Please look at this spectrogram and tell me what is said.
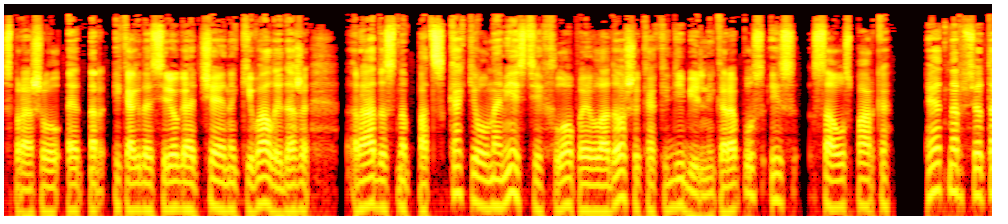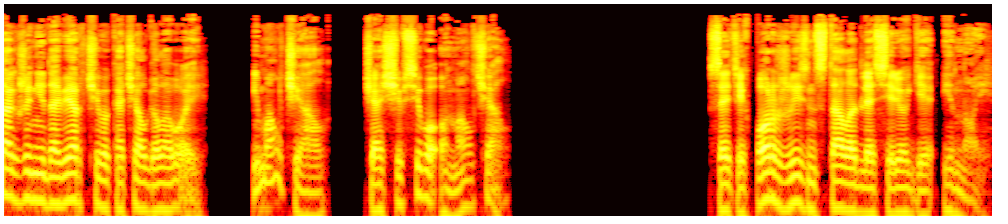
спрашивал Этнер, и когда Серега отчаянно кивал и даже радостно подскакивал на месте, хлопая в ладоши, как дебильный карапуз из Саус-парка, Этнер все так же недоверчиво качал головой и молчал. Чаще всего он молчал. С этих пор жизнь стала для Сереги иной.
